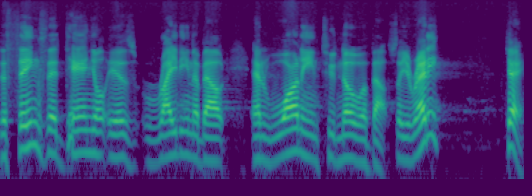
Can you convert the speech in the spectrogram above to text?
the things that Daniel is writing about and wanting to know about. So, you ready? Okay.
